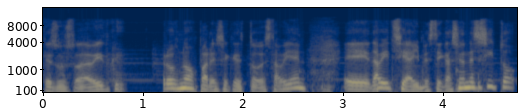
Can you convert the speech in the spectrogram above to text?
Qué susto, David. Pero no, parece que todo está bien. Eh, David, si hay investigación, necesito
